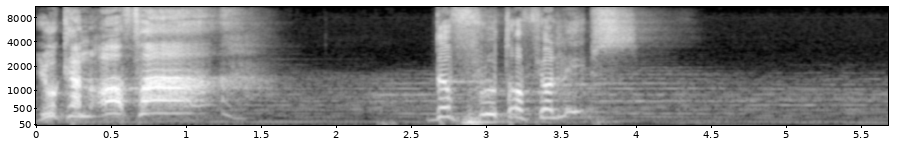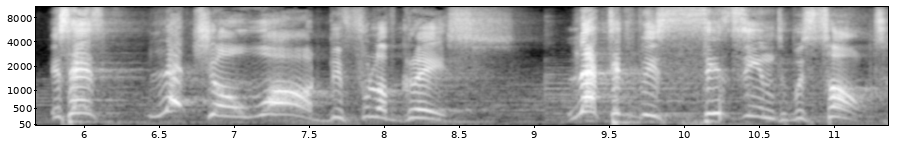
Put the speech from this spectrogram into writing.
you can offer the fruit of your lips. He says, Let your word be full of grace, let it be seasoned with salt,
